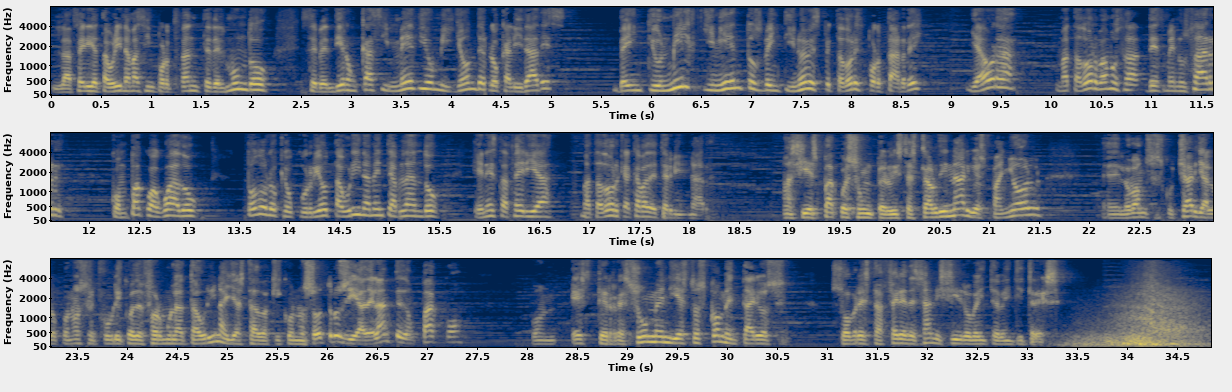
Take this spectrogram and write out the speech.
La feria taurina más importante del mundo. Se vendieron casi medio millón de localidades, 21.529 espectadores por tarde y ahora, Matador, vamos a desmenuzar con Paco Aguado todo lo que ocurrió taurinamente hablando en esta feria Matador que acaba de terminar. Así es, Paco es un periodista extraordinario, español. Eh, lo vamos a escuchar, ya lo conoce el público de Fórmula Taurina, ya ha estado aquí con nosotros. Y adelante, don Paco, con este resumen y estos comentarios sobre esta Feria de San Isidro 2023.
